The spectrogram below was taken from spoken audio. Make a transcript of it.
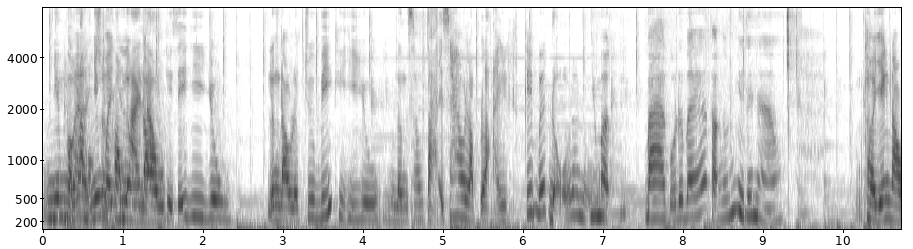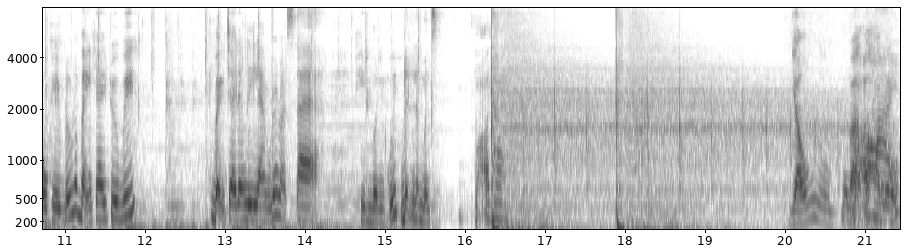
Nhưng Vẫn mà là một nhưng sự mà không lần hài đầu lòng. thì sẽ di du. Lần đầu là chưa biết thì di du. Lần sau tại sao lặp lại cái vết đổ đó nữa? Nhưng mà ba của đứa bé phản ứng như thế nào? Thời gian đầu thì lúc đó bạn trai chưa biết. Bạn trai đang đi làm rất là xa thì mình quyết định là mình bỏ thai. Giấu luôn mình và bỏ, bỏ thai. luôn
